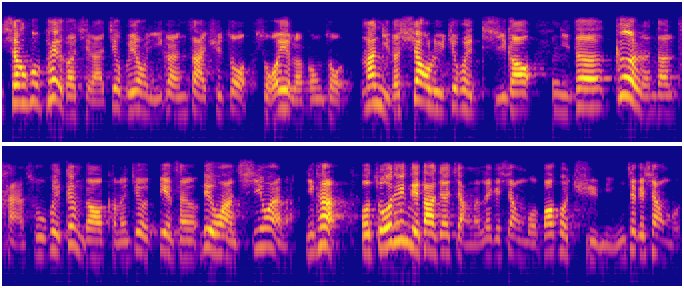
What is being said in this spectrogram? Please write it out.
相互配合起来，就不用一个人再去做所有的工作，那你的效率就会提高，你的个人的产出会更高，可能就变成六万七万了。你看我昨天给大家讲的那个项目，包括取名这个项目，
